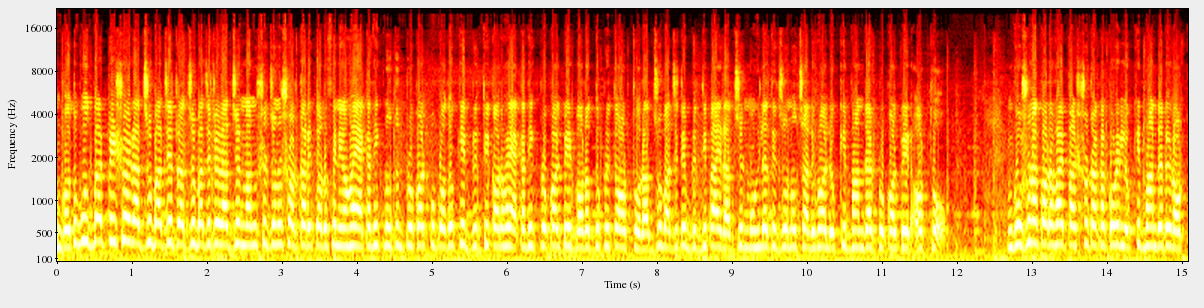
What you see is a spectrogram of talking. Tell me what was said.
গত বুধবার পেশ হয় রাজ্য বাজেট, রাজ্য বাজেটে রাজ্যের মানুষের জন্য সরকারের তরফে নেওয়া হয় একাধিক নতুন প্রকল্প, পদক্ষেপ বৃদ্ধি করা হয় একাধিক প্রকল্পের বরাদ্দকৃত অর্থ। রাজ্য বাজেটে বৃদ্ধি পায় রাজ্যের মহিলাদের জন্য চালু হওয়া লক্ষ্মীর ভান্ডার প্রকল্পের অর্থ। ঘোষণা করা হয় পাঁচশো টাকা করে লক্ষ্মীর ভান্ডারের অর্থ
